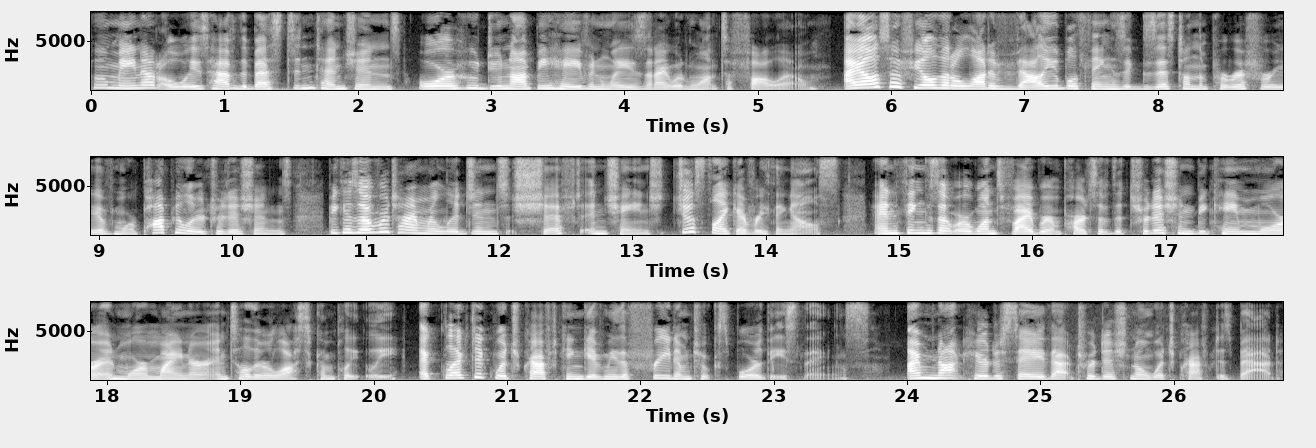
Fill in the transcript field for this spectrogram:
who may not always have the best intentions or who do not behave in ways that I would want to follow. I also feel that a lot of valuable things exist on the periphery of more popular traditions because over time religions shift and change, just like everything else, and things that were once vibrant parts of the tradition became more and more minor until they're lost completely. Eclectic witchcraft can give me the freedom to explore these things. I'm not here to say that traditional witchcraft is bad.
